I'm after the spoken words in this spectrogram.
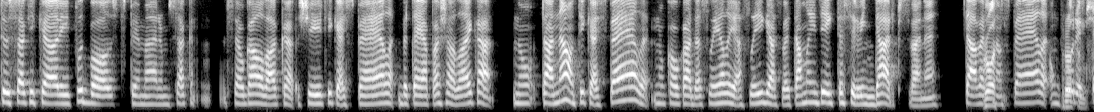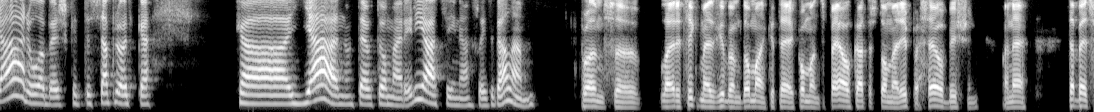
tu saki, ka arī futbolists, piemēram, saka sev galvā, ka šī ir tikai spēle, bet tajā pašā laikā nu, tā nav tikai spēle. Nu, kaut kādās lielajās līgās vai tam līdzīgi, tas ir viņa darbs, vai ne? Tā vairs Protams. nav spēle. Un Protams. kur ir tā robeža, kad tu saproti, ka, ka jā, nu, tev tomēr ir jācīnās līdz galam? Protams, uh, lai arī cik mēs gribam domāt, ka te ir komandas spēle, katrs tomēr ir par sevi bišķiņu. Tāpēc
